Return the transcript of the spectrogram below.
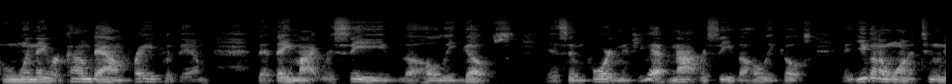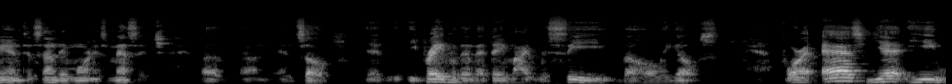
who, when they were come down, prayed for them that they might receive the Holy Ghost. It's important. If you have not received the Holy Ghost, you're going to want to tune in to Sunday morning's message. Uh, um, and so uh, he prayed for them that they might receive the Holy Ghost. For as yet he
